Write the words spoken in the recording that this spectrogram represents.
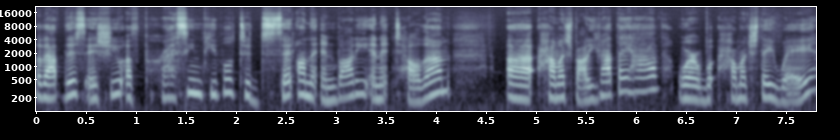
about this issue of pressing people to sit on the InBody and it tell them uh, how much body fat they have or wh- how much they weigh,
